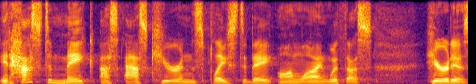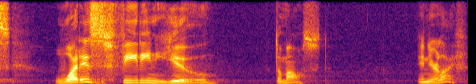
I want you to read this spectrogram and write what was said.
it has to make us ask here in this place today, online with us. Here it is. What is feeding you the most? in your life?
